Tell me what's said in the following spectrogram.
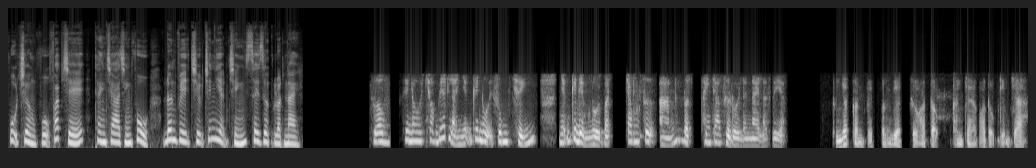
vụ trưởng vụ pháp chế, thanh tra chính phủ, đơn vị chịu trách nhiệm chính xây dựng luật này. Thưa ông, xin ông cho biết là những cái nội dung chính, những cái điểm nổi bật trong dự án luật thanh tra sửa đổi lần này là gì ạ? Thứ nhất cần phải phân biệt giữa hoạt động thanh tra và hoạt động kiểm tra.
